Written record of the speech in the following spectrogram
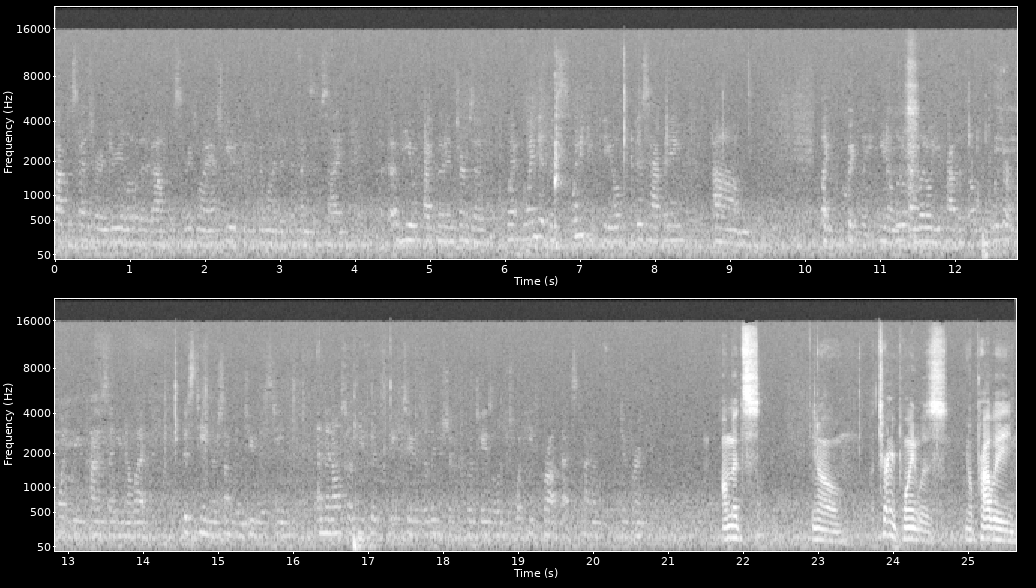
talked to Spencer and Dri a little bit about this. The reason why I asked you is because I wanted the defensive side of you, if I could, in terms of when, when did this, when did you feel this happening? Um, like quickly, you know, little by little, you probably felt, was there a point where you kind of said, you know what, this team, there's something to this team? And then also if you could speak to the leadership of Coach Hazell and just what he's brought that's kind of different. Um, it's, you know, a turning point was, you know, probably, you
